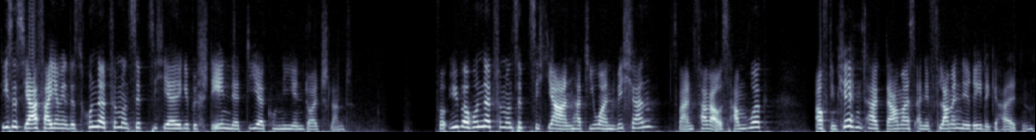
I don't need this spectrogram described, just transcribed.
Dieses Jahr feiern wir das 175-jährige Bestehen der Diakonie in Deutschland. Vor über 175 Jahren hat Johann Wichern, das war ein Pfarrer aus Hamburg, auf dem Kirchentag damals eine flammende Rede gehalten.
